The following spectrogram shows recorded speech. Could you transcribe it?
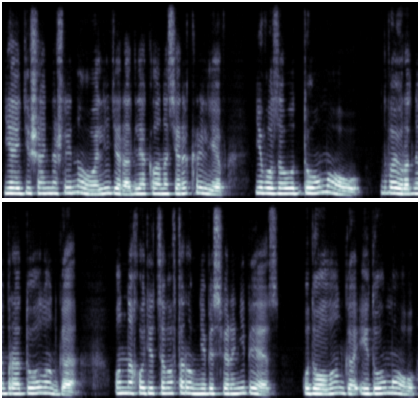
я и Дишань нашли нового лидера для клана Серых Крыльев. Его зовут Дуомоу, двоюродный брат Дуолонга. Он находится во втором небе сферы небес. У Дуолонга и Дуомоу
